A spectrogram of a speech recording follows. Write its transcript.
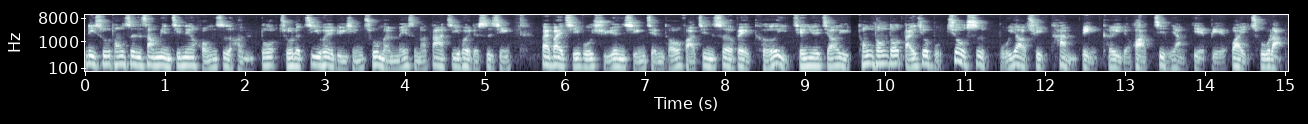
隶书通胜上面今天红字很多，除了忌讳旅行出门，没什么大忌讳的事情。拜拜祈福许愿行，剪头发进设备可以，签约交易通通都逮就补，就是不要去探病。可以的话，尽量也别外出啦。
